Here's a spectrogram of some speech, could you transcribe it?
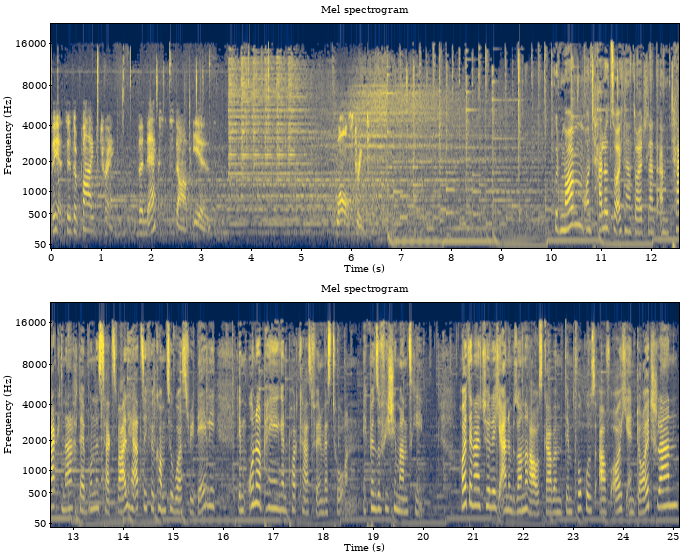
This is a five train. The next stop is Wall Street. Guten Morgen und hallo zu euch nach Deutschland am Tag nach der Bundestagswahl. Herzlich willkommen zu Wall Street Daily, dem unabhängigen Podcast für Investoren. Ich bin Sophie Schimanski. Heute natürlich eine besondere Ausgabe mit dem Fokus auf euch in Deutschland.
